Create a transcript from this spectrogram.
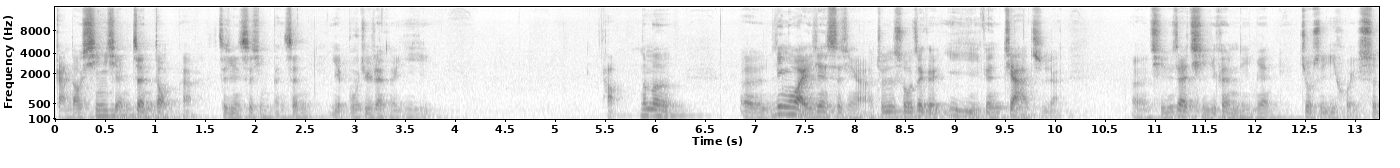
感到心弦震动啊，这件事情本身也不具任何意义。好，那么，呃，另外一件事情啊，就是说这个意义跟价值啊，呃，其实在奇迹课里面就是一回事。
